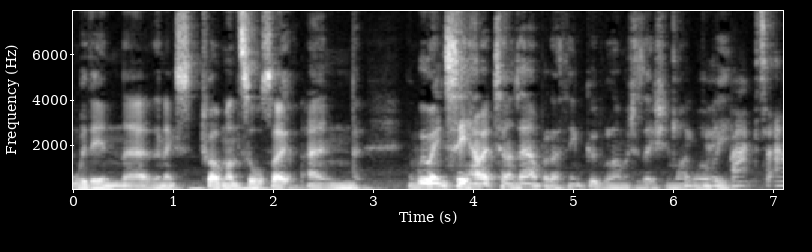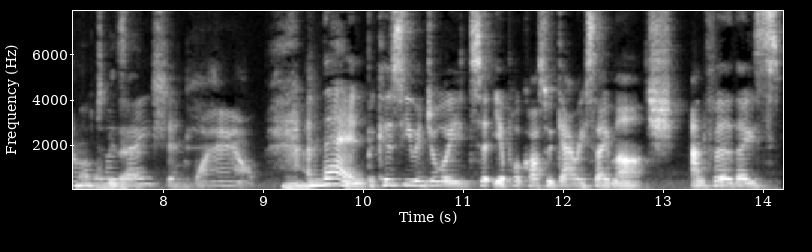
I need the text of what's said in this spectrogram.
within uh, the next twelve months or so, and we won't see how it turns out. But I think goodwill amortization might well be. back to might well amortization. Wow. Mm. And then, because you enjoyed your podcast with Gary so much, and for those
